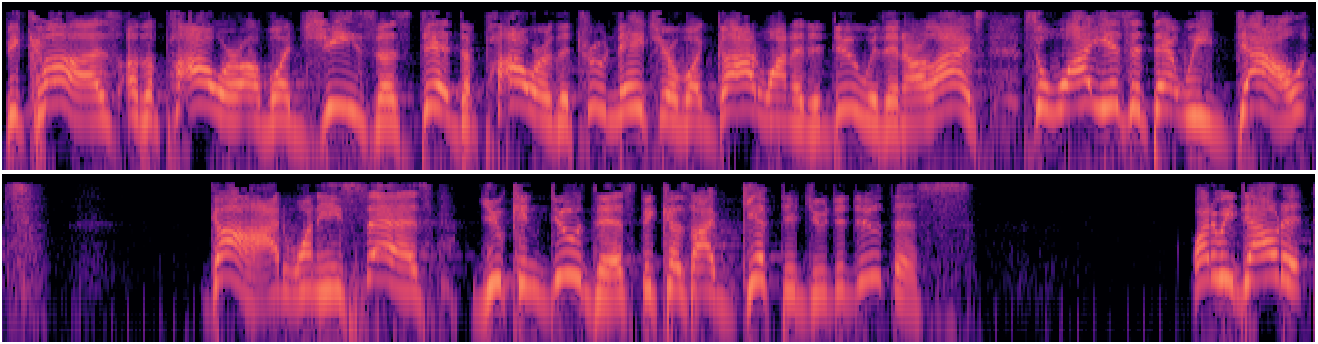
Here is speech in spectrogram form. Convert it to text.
because of the power of what Jesus did, the power of the true nature of what God wanted to do within our lives. So, why is it that we doubt God when He says, You can do this because I've gifted you to do this? Why do we doubt it?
